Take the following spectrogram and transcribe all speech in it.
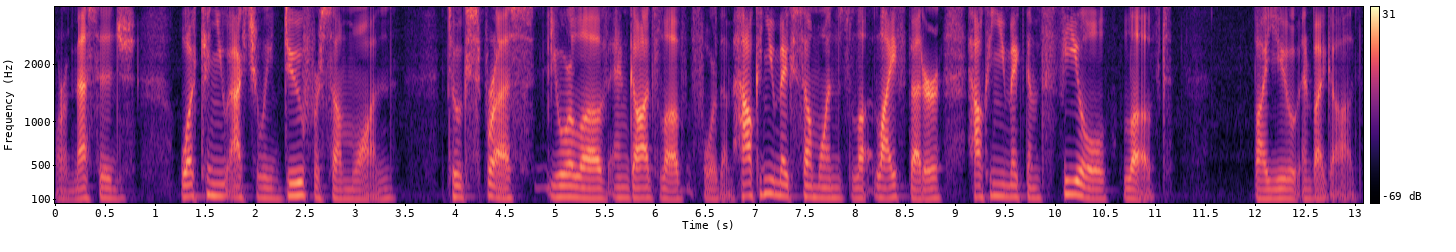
or a message? What can you actually do for someone to express your love and God's love for them? How can you make someone's life better? How can you make them feel loved by you and by God?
